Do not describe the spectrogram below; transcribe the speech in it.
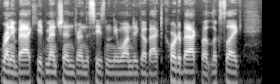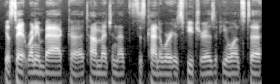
running back. He'd mentioned during the season he wanted to go back to quarterback, but looks like he'll stay at running back. Uh, Tom mentioned that's just kind of where his future is if he wants to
